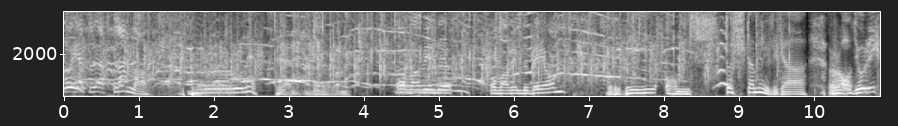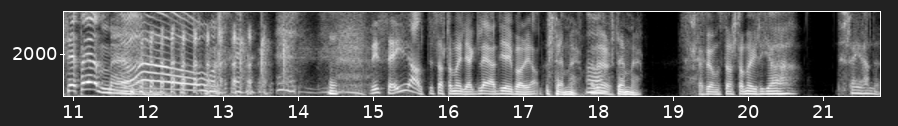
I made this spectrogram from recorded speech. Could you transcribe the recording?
Vad heter du i efternamn då? Brunette. Och vad vill du, och vad vill du be om? Får vi be om största möjliga Radio Rix FM. Oh! Ni säger ju alltid största möjliga glädje i början. Stämmer. Eller hur? Stämmer. Jag ber om största möjliga... Du säger han det.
